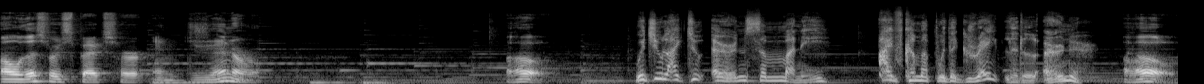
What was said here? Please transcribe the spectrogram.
Oh, this respects her in general. Oh. Would you like to earn some money? I've come up with a great little earner. Oh.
